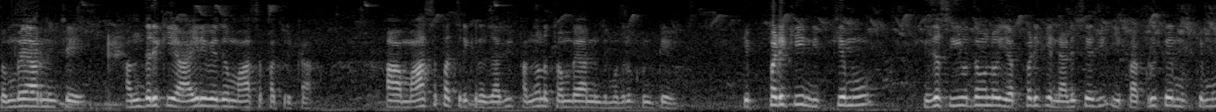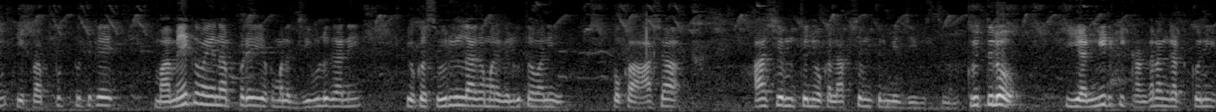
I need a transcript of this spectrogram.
తొంభై ఆరు నుంచే అందరికీ ఆయుర్వేదం మాసపత్రిక. ఆ మాసపత్రికను చదివి పంతొమ్మిది వందల తొంభై ఆరు నుంచి మొదలుకుంటే ఇప్పటికీ నిత్యము నిజ జీవితంలో ఎప్పటికీ నడిచేది ఈ ప్రకృతే ముఖ్యము. ఈ ప్రకృతికే మమేకమైనప్పుడే ఈ యొక్క మన జీవులు కానీ ఈ యొక్క సూర్యునిలాగా మనం వెలుగుతామని ఒక ఆశ ఆశయంతో ఒక లక్ష్యంతో మేము జీవిస్తున్నాం. కృతిలో ఈ అన్నిటికీ కంకణం కట్టుకొని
